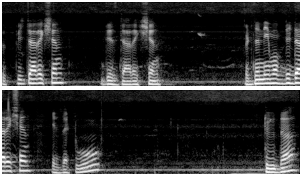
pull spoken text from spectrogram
so which direction? This direction. What's the name of this direction? Is the 2 to the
